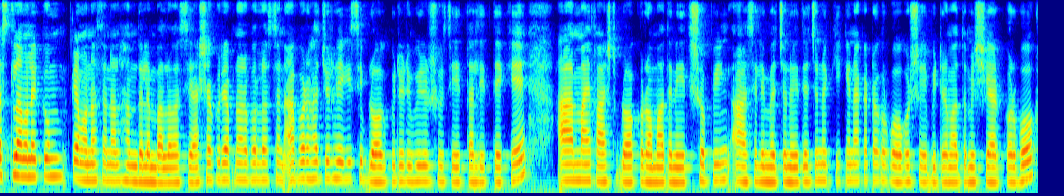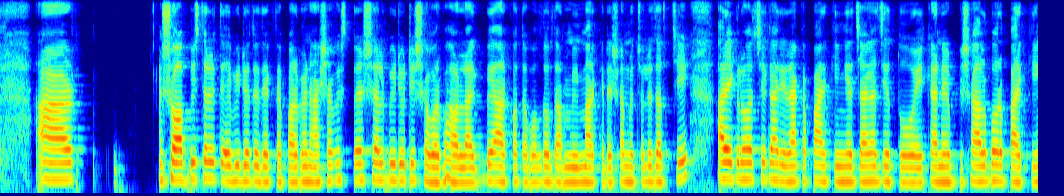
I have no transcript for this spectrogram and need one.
আসসালামু আলাইকুম। কেমন আছেন? আলহামদুলিল্লাহ ভালো আছি। আশা করি আপনারা ভালো আছেন। আবার হাজির হয়ে গেছি ব্লগ ভিডিও রিভিউ সুচি ইতালি থেকে। আর my first blog Ramadan Eid shopping. আর সেলিমের জন্য ঈদের জন্য কী কেনাকাটা করব অবশ্যই এই ভিডিওর মাধ্যমে শেয়ার করব। আর সব বিস্তারিত এই ভিডিওতে দেখতে পারবেন। আশা করি স্পেশাল ভিডিওটি সবার ভালো লাগবে। আর কথা বলতে বলতে আমি মার্কেটের সামনে চলে যাচ্ছি। আর এগুলো হচ্ছে গাড়ি রাখা পার্কিংয়ের জায়গা। যেহেতু এখানে বিশাল বড় পার্কিং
